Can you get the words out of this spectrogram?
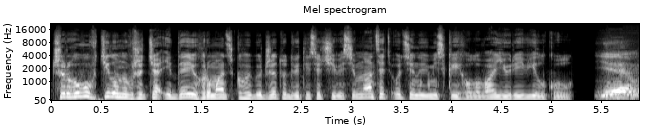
Чергову втілену в життя ідею громадського бюджету 2018 оцінив міський голова Юрій Вілкул. Є м,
